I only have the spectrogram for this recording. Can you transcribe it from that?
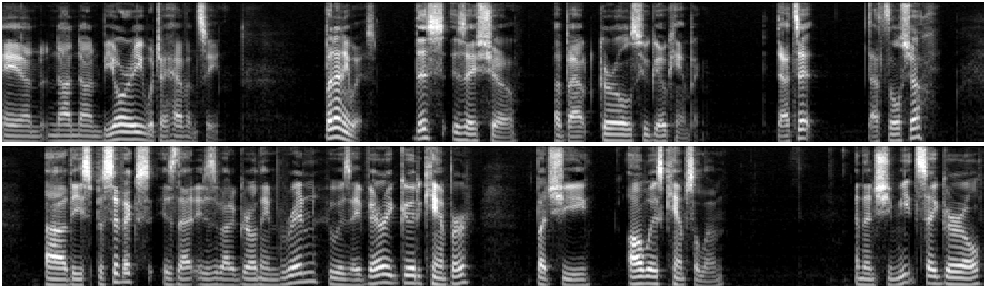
and Non Non Biyori, which I haven't seen. But anyways, this is a show about girls who go camping. That's it. That's the whole show. Uh, the specifics is that it is about a girl named Rin who is a very good camper, but she always camps alone. And then she meets a girl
